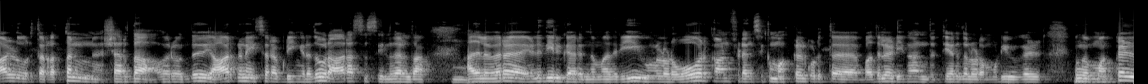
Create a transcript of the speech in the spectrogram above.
ஆள் ஒருத்தர் ரத்தன் ஷர்தா அவர் வந்து ஆர்கனைசர் அப்படிங்கிறது ஒரு ஆர்எஸ்எஸ் இதழ் தான். அதுல வேற எழுதியிருக்காரு இந்த மாதிரி. இவங்களோட ஓவர் கான்ஃபிடன்ஸுக்கு மக்கள் கொடுத்த பதிலடி தான் இந்த தேர்தலோட முடிவுகள். இவங்க மக்கள்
